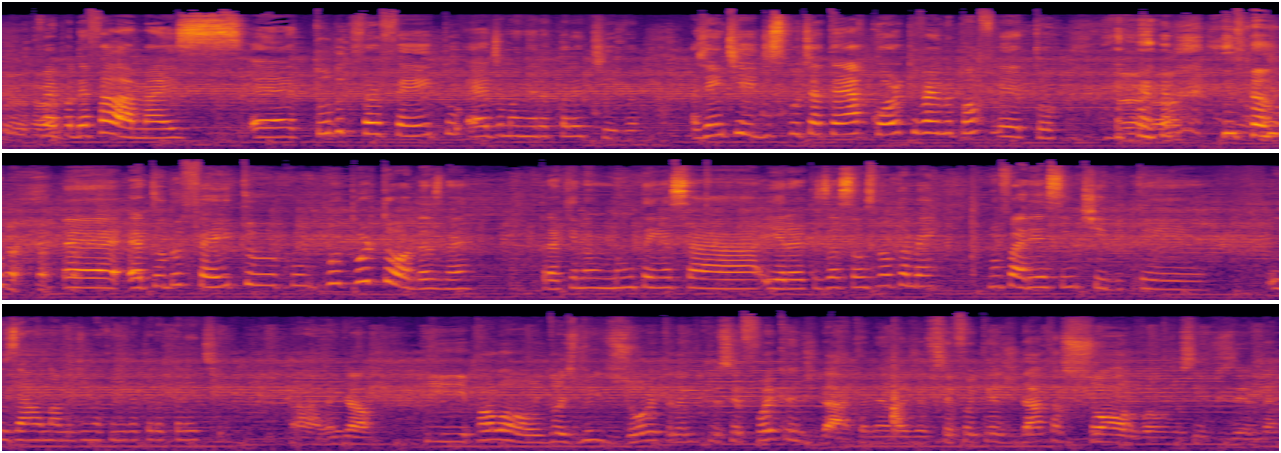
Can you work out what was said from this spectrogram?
Uhum. vai poder falar, mas é, tudo que for feito é de maneira coletiva. A gente discute até a cor que vai no panfleto. Uhum. Então, é, é tudo feito com- por, por todas, né? Para que não, não tenha essa hierarquização, senão também não faria sentido ter usar o nome de uma candidatura coletiva. Ah, legal. E, Paulo, em 2018, eu lembro que você foi candidata, né? Mas você foi candidata solo, vamos assim dizer, né?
